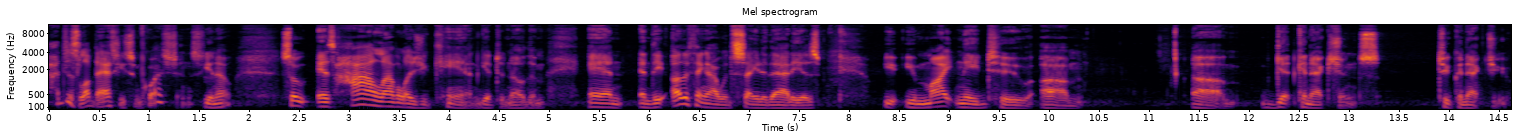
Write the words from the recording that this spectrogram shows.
I'd just love to ask you some questions, you know? So as high a level as you can, get to know them. And, and the other thing I would say to that is you, you might need to um, um, get connections to connect you.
